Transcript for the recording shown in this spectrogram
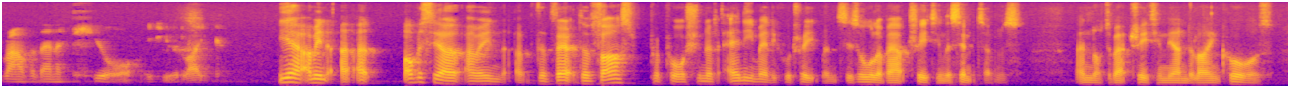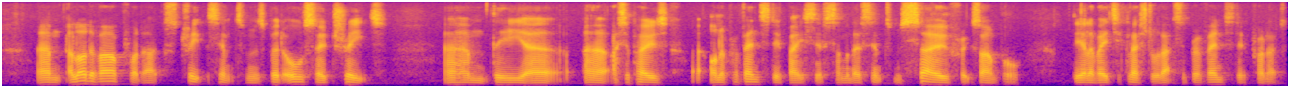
rather than a cure, if you would like. Yeah, I mean, uh, obviously, I mean, the ver- the vast proportion of any medical treatments is all about treating the symptoms and not about treating the underlying cause. Um, a lot of our products treat the symptoms, but also treat um, the, uh, uh, I suppose, on a preventative basis, some of those symptoms. So, for example, the elevated cholesterol, that's a preventative product.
